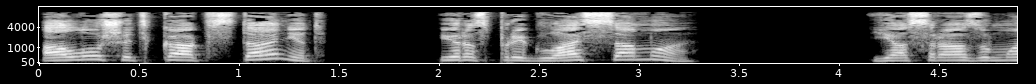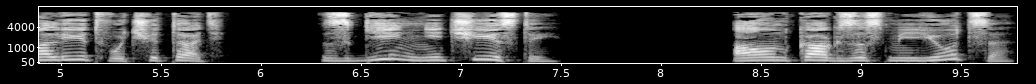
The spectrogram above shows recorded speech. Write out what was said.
а лошадь как встанет и распряглась сама. Я сразу молитву читать. Сгинь нечистый. А он как засмеется,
